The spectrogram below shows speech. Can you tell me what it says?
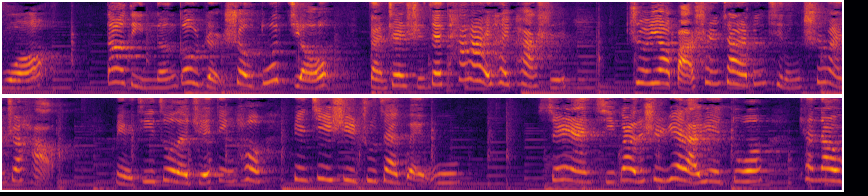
我到底能够忍受多久？反正实在太害怕时。这要把剩下的冰淇淋吃完就好。美纪做了决定后，便继续住在鬼屋。虽然奇怪的事越来越多，看到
